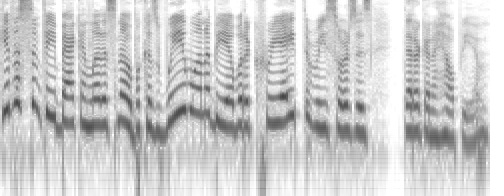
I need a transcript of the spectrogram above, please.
give us some feedback and let us know because we want to be able to create the resources that are going to help you.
